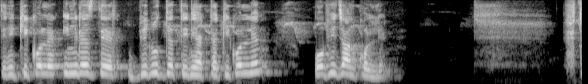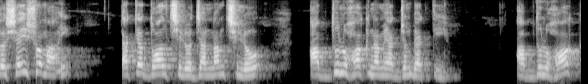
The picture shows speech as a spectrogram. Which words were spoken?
তিনি কি করলেন? ইংরেজদের বিরুদ্ধে তিনি একটা কি করলেন? অভিযান করলেন। তো সেই সময় একটা দল ছিল, যার নাম ছিল আব্দুল হক নামে একজন ব্যক্তি। আব্দুল হক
